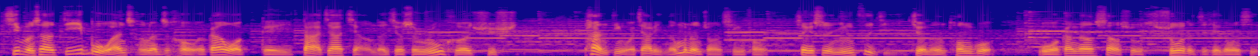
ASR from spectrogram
基本上第一步完成了之后，刚刚我给大家讲的就是如何去判定我家里能不能装新风，这个是您自己就能通过我刚刚上述说的这些东西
